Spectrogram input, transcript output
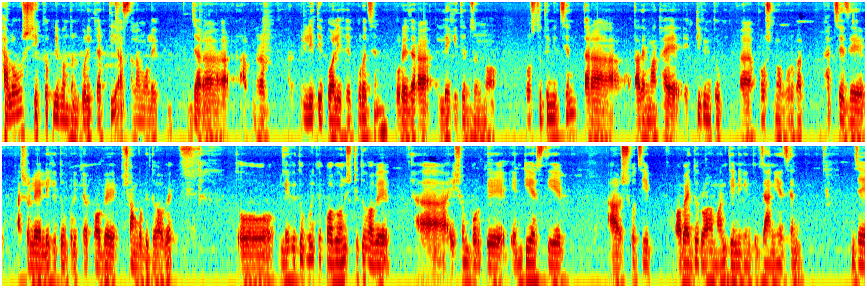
হ্যালো শিক্ষক নিবন্ধন পরীক্ষার্থী, আসসালামু আলাইকুম। যারা আপনারা প্রিলিতে কোয়ালিফাই করেছেন করে যারা লিখিতের জন্য প্রস্তুতি নিচ্ছেন, তারা তাদের মাথায় একটি কিন্তু প্রশ্ন ঘুরপাক খাচ্ছে যে আসলে লিখিত পরীক্ষা কবে সংগঠিত হবে। তো লিখিত পরীক্ষা কবে অনুষ্ঠিত হবে এ সম্পর্কে এনটিআরসি এর সচিব অবায়দুর রহমান তিনি কিন্তু জানিয়েছেন। যে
